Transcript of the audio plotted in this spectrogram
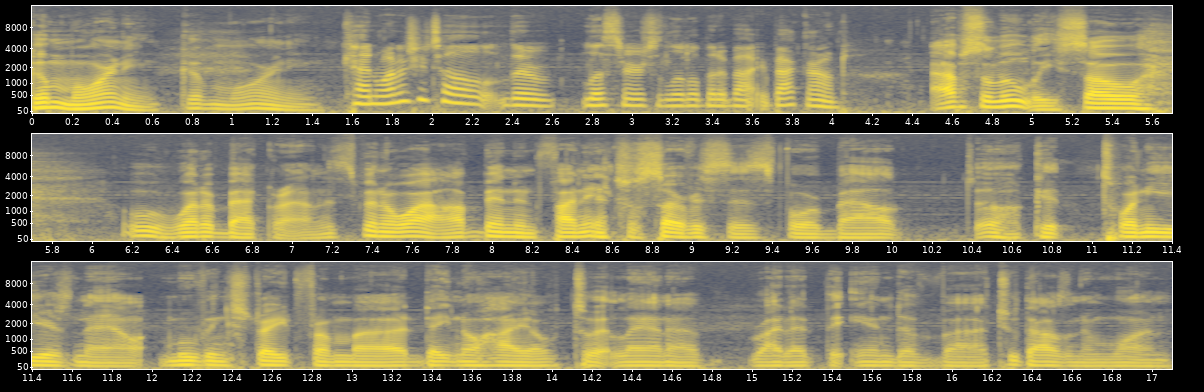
Good morning. Good morning. Ken, why don't you tell the listeners a little bit about your background? Absolutely. So, ooh, what a background. It's been a while. I've been in financial services for about oh, good 20 years now, moving straight from uh, Dayton, Ohio to Atlanta right at the end of uh, 2001.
